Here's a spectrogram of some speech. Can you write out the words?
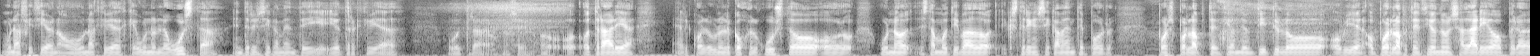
una afición o una actividad que a uno le gusta intrínsecamente y, otra actividad u otra, no sé, otra área en la cual uno le coge el gusto o uno está motivado extrínsecamente por, pues por la obtención de un título o bien o por la obtención de un salario, pero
